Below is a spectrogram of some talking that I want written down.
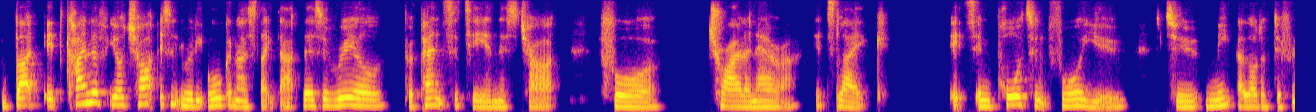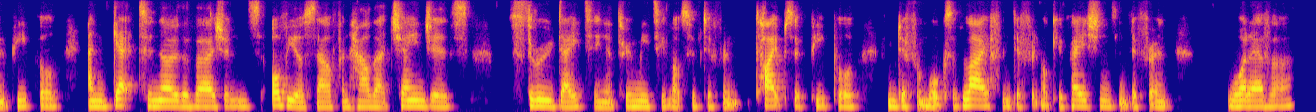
But it kind of, your chart isn't really organized like that. There's a real propensity in this chart for trial and error. It's like, it's important for you to meet a lot of different people and get to know the versions of yourself and how that changes through dating and through meeting lots of different types of people from different walks of life and different occupations and different whatever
